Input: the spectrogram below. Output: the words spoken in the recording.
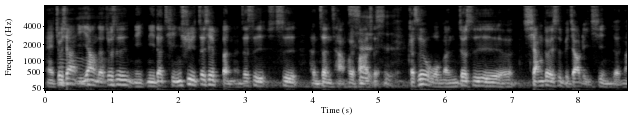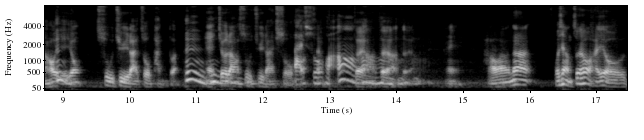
哎，就像一样的，就是你你的情绪这些本能，这是是很正常会发生。是，可是我们就是相对是比较理性的，然后也用数据来做判断。嗯，哎，就让数据来说来说话。哦，对啊，对啊，对啊，哎。好啊，那我想最后还有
